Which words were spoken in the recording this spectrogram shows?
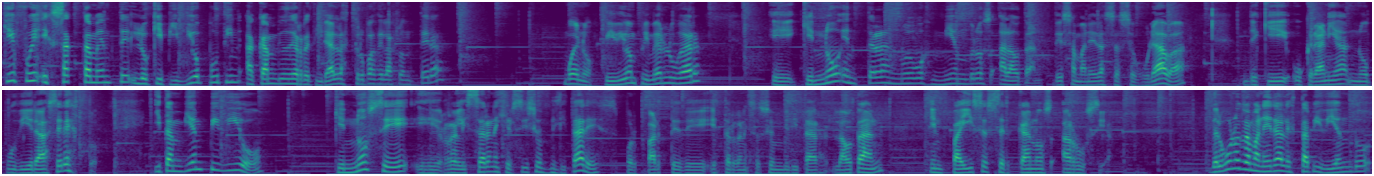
¿Qué fue exactamente lo que pidió Putin a cambio de retirar las tropas de la frontera? Bueno, pidió en primer lugar eh, que no entraran nuevos miembros a la OTAN. De esa manera se aseguraba de que Ucrania no pudiera hacer esto. Y también pidió que no se eh, realizaran ejercicios militares por parte de esta organización militar, la OTAN, en países cercanos a Rusia de alguna otra manera le está pidiendo,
